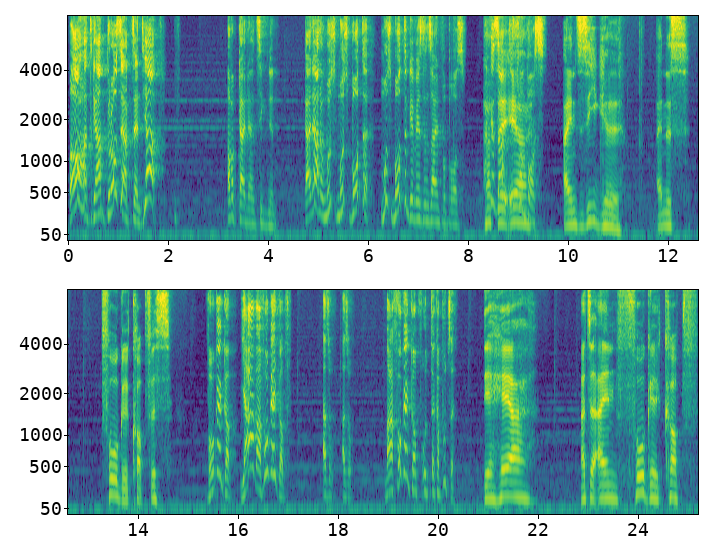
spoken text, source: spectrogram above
Oh, hat gehabt, große Akzent, ja. Aber keine Insignien. Keine Ahnung, muss, muss Bote, muss Bote gewesen sein vom Boss. Hatte Gesagt er Boss. ein Siegel eines Vogelkopfes? Vogelkopf. Ja, war Vogelkopf. Also, also, war Vogelkopf unter Kapuze. Der Herr hatte einen Vogelkopf.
